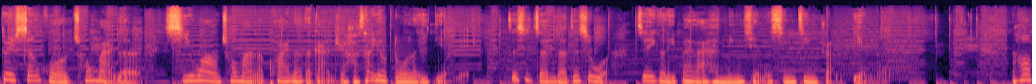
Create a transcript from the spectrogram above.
对生活充满了希望、充满了快乐的感觉，好像又多了一点嘞。这是真的，这是我这一个礼拜来很明显的心境转变哦。然后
